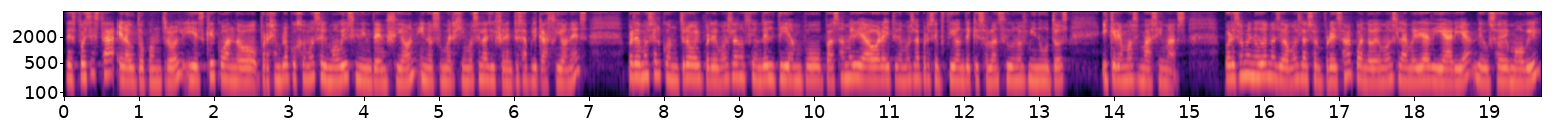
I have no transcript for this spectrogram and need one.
Después está el autocontrol y es que cuando, por ejemplo, cogemos el móvil sin intención y nos sumergimos en las diferentes aplicaciones, perdemos el control, perdemos la noción del tiempo, pasa media hora y tenemos la percepción de que solo han sido unos minutos y queremos más y más. Por eso a menudo nos llevamos la sorpresa cuando vemos la media diaria de uso de móvil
